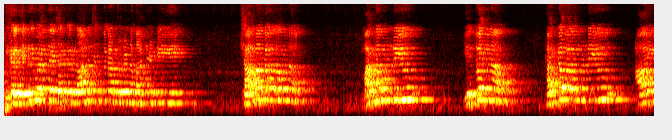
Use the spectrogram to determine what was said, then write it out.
ఇక్కడికి ఎందుకు వెళ్తే చక్కని బాబు చెప్తున్నాడు చూడండి మాట ఏంటి? క్షామకాలమున మరణం నుండి యుద్ధమున ఖడ్గబలం నుండి ఆయన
